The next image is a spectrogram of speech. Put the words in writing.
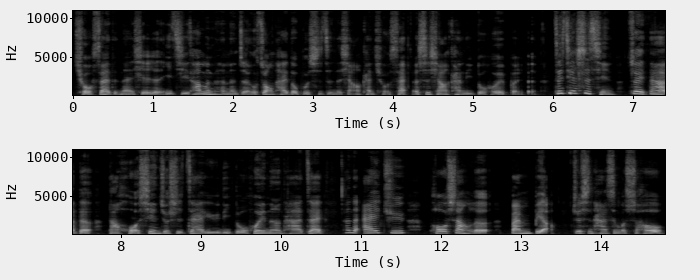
球赛的那些人？以及他们可能整个状态都不是真的想要看球赛，而是想要看李多惠本人。这件事情最大的导火线就是在于李多惠呢，他在。他的 IG 抛上了班表，就是他什么时候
